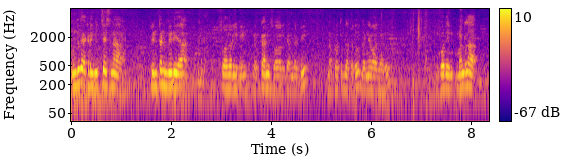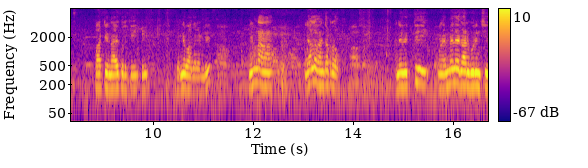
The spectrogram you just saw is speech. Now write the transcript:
ముందుగా ఇక్కడికి ఇచ్చేసిన ప్రింట్ అండ్ మీడియా సోదరులకి ఎలక్ట్రానిక్ సోదరులకి అందరికీ నా కృతజ్ఞతలు ధన్యవాదాలు. ఇంకోటి మండల పార్టీ నాయకులకి ధన్యవాదాలండి. నిన్న నేల వెంకట్రావు అనే వ్యక్తి మన ఎమ్మెల్యే గారి గురించి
